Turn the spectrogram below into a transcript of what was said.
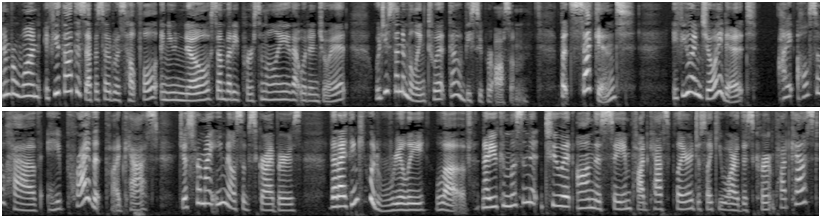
number one, if you thought this episode was helpful and you know somebody personally that would enjoy it, would you send them a link to it? That would be super awesome. But second, if you enjoyed it, I also have a private podcast just for my email subscribers that I think you would really love. Now, you can listen to it on the same podcast player, just like you are this current podcast,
